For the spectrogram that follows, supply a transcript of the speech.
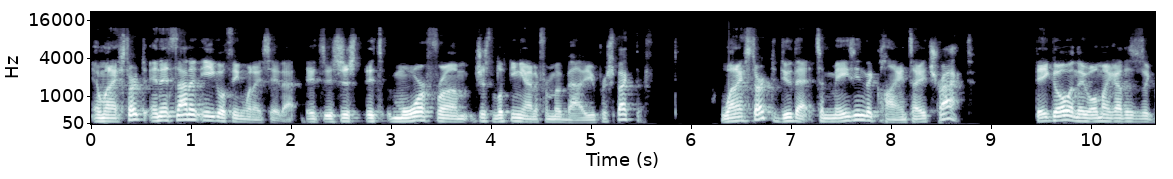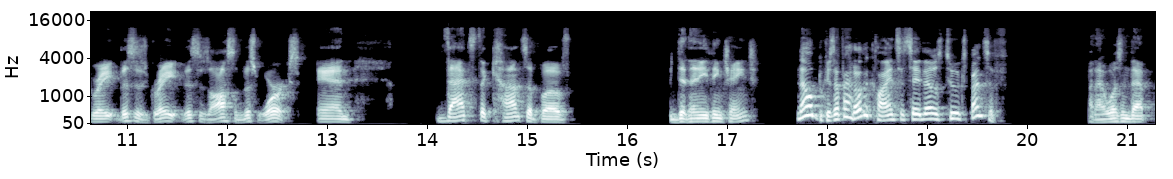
And when I start to, and it's not an ego thing when I say that. It's it's just it's more from just looking at it from a value perspective. When I start to do that, it's amazing the clients I attract. They go and they go, "Oh my god, this is a great, this is great, this is awesome, this works." And that's the concept of did anything change? No, because I've had other clients that say that was too expensive. But I wasn't that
